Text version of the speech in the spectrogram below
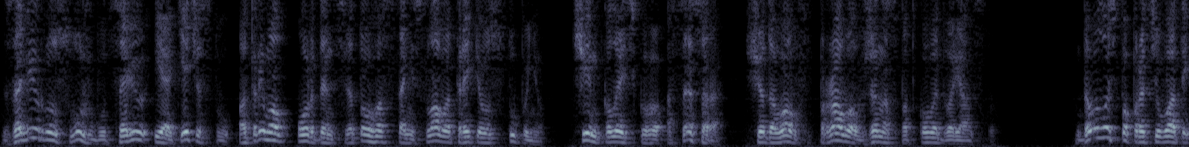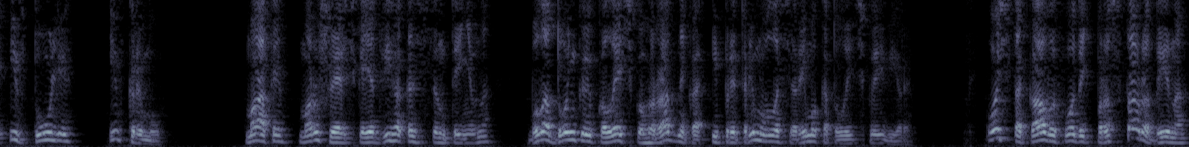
за вірну службу царю і Отечеству отримав орден святого Станіслава третього ступеню, чин колеського асесора, що давав вправо вже на спадкове дворянство. Довелось попрацювати і в Тулі, і в Криму. Мати Марушевська Ядвіга Константинівна була донькою колеського радника і притримувалася римо-католицької віри. Ось така виходить проста родина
